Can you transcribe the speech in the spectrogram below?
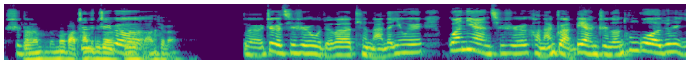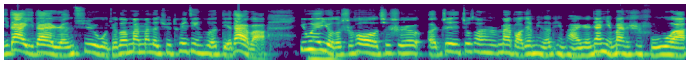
是的就能能不能把他们这这个服务这个想起来？对，这个其实我觉得挺难的，因为观念其实很难转变，只能通过就是一代一代人去，我觉得慢慢的去推进和迭代吧。因为有的时候，其实呃，这就算是卖保健品的品牌，人家也卖的是服务啊。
